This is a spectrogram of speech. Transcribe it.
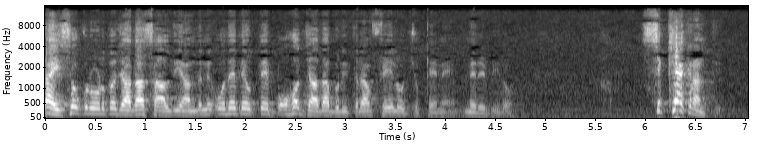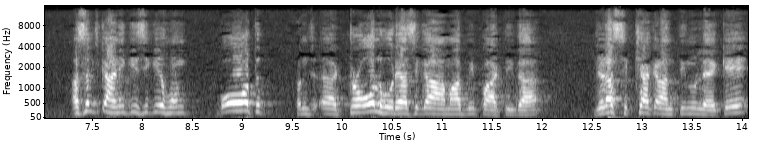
250 ਕਰੋੜ ਤੋਂ ਜ਼ਿਆਦਾ ਸਾਲ ਦੀ ਆਮਦਨ, ਉਹਦੇ ਤੇ ਉੱਤੇ ਬਹੁਤ ਜ਼ਿਆਦਾ ਬੁਰੀ ਤਰ੍ਹਾਂ ਫੇਲ ਹੋ ਚੁੱਕੇ ਨੇ ਮੇਰੇ ਵੀਰੋ। ਸਿੱਖਿਆ ਕ੍ਰਾਂਤੀ। ਅਸਲ 'ਚ ਕਹਾਣੀ ਕੀ ਸੀ ਕਿ ਹੁਣ ਬਹੁਤ ਟ੍ਰੋਲ ਹੋ ਰਿਹਾ ਸੀਗਾ ਆਮ ਆਦਮੀ ਪਾਰਟੀ ਦਾ, ਜਿਹੜਾ ਸਿੱਖਿਆ ਕ੍ਰਾਂਤੀ ਨੂੰ ਲੈ ਕੇ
